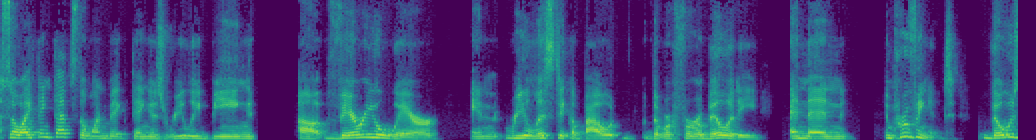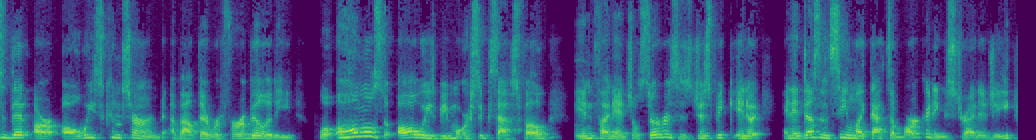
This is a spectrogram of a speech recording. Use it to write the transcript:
so I think that's the one big thing is really being uh, very aware and realistic about the referability and then improving it those that are always concerned about their referability will almost always be more successful in financial services just be, you know, and it doesn't seem like that's a marketing strategy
